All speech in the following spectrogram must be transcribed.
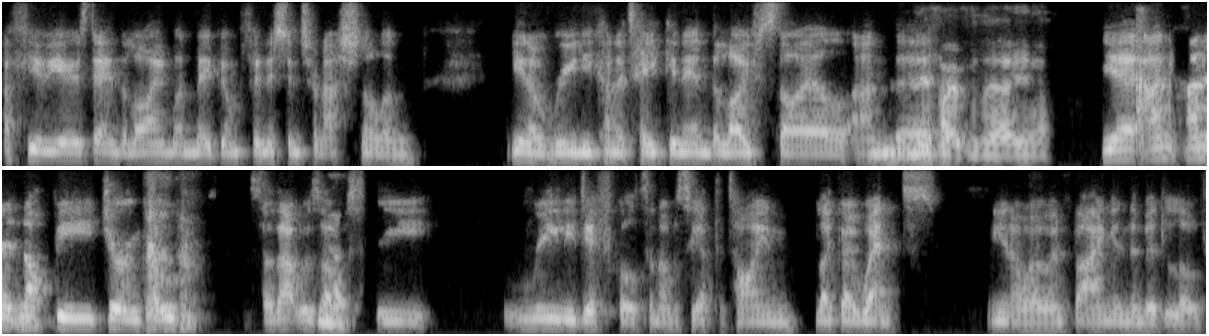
a few years down the line when maybe I'm finished international and you know really kind of taking in the lifestyle and uh, live over there, yeah, yeah, and and it not be during COVID. So that was obviously yeah. really difficult, and obviously at the time, like I went, you know, I went bang in the middle of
